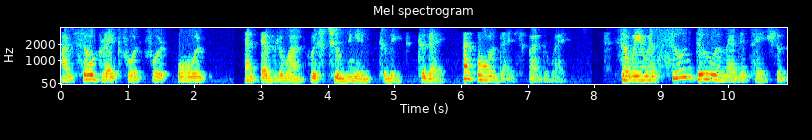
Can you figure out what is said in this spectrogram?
I'm so grateful for all and everyone who is tuning in to me today and all days, by the way. So we will soon do a meditation.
